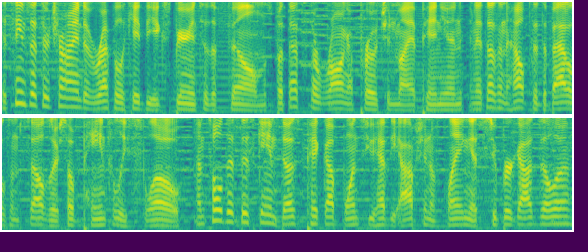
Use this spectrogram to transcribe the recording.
It seems that they're trying to replicate the experience of the films, but that's the wrong approach in my opinion, and it doesn't help that the battles themselves are so painfully slow. I'm told that this game does pick up once you have the option of playing as Super Godzilla,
